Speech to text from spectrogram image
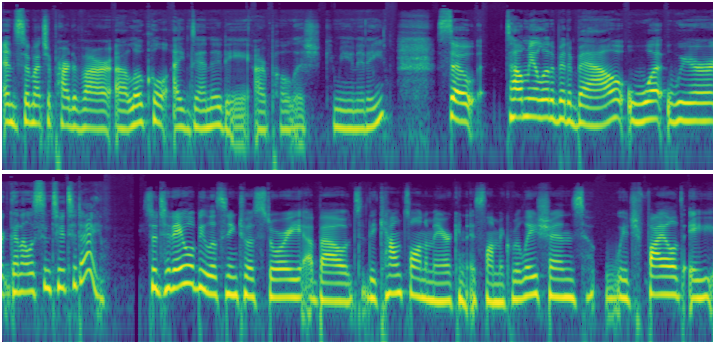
And so much a part of our uh, local identity, our Polish community. So, tell me a little bit about what we're going to listen to today. So, today we'll be listening to a story about the Council on American Islamic Relations, which filed a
